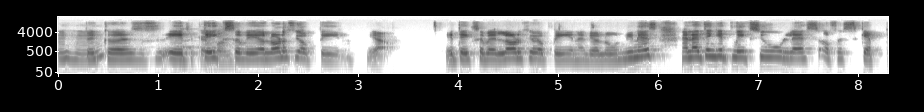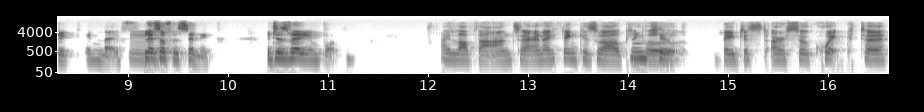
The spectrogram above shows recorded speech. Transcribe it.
mm-hmm. because it takes one. away a lot of your pain. Yeah. It takes away a lot of your pain and your loneliness. And I think it makes you less of a skeptic in life, mm. less of a cynic, which is very important. I love that answer. And I think as well, people, they just are so quick to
